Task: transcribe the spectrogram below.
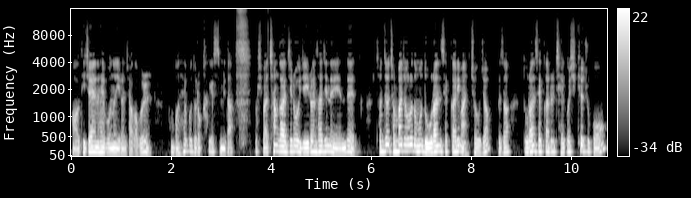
어, 디자인해보는 이런 작업을 한번 해보도록 하겠습니다. 역시 마찬가지로 이제 이런 사진을 내는데 전체 전반적으로 너무 노란 색깔이 많죠, 그죠? 그래서 노란 색깔을 제거시켜주고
